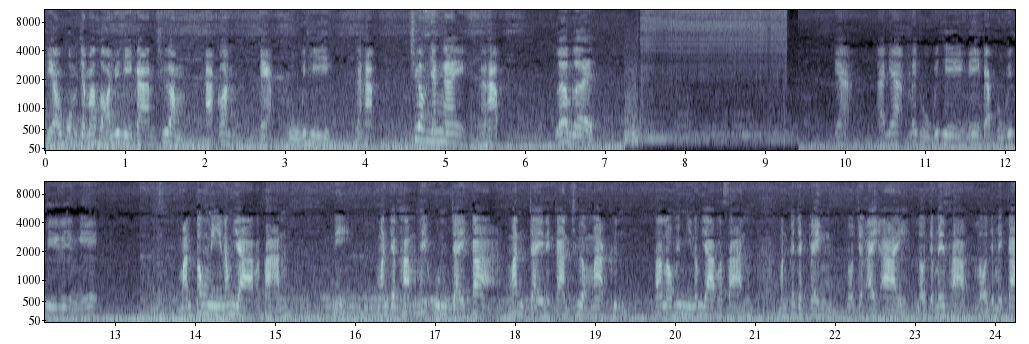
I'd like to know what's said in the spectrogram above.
เดี๋ยวผมจะมาสอนวิธีการเชื่อมอาร์กอนแบบถูกวิธีนะครับ เชื่อมยังไงนะครับ เริ่มเลยเนี่ยอันเนี้ยไม่ถูกวิธีนี่แบบถูกวิธีคืออย่างนี้ มันต้องมีน้ำยาประสานนี่ มันจะทำให้คุณใจกล้ามั่นใจในการเชื่อมมากขึ้น ถ้าเราไม่มีน้ำยาประสาน มันก็จะเกรงเราจะอายอๆเราจะไม่สาเราจะไม่กล้า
